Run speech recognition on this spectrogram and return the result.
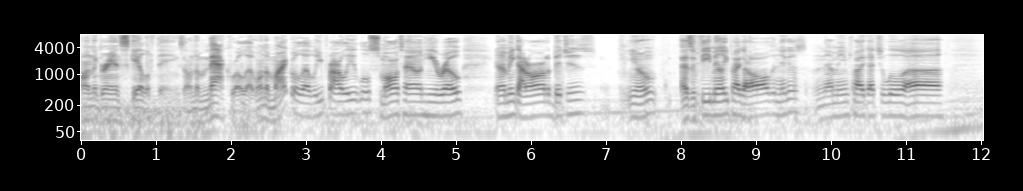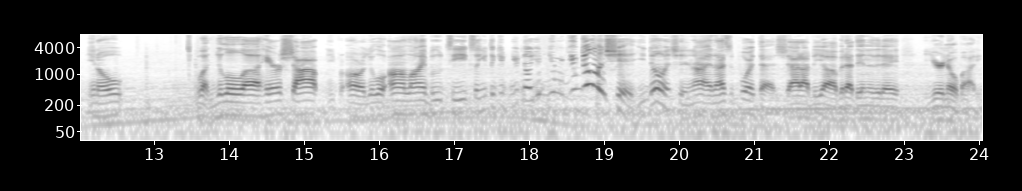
on the grand scale of things, on the macro level. On the micro level, you probably a little small town hero. You know what I mean? Got all the bitches. You know, as a female, you probably got all the niggas. You know what I mean? Probably got your little, uh, you know, what your little uh, hair shop or your little online boutique. So you think you you know you you you doing shit. You doing shit, and I and I support that. Shout out to y'all. But at the end of the day, you're nobody.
